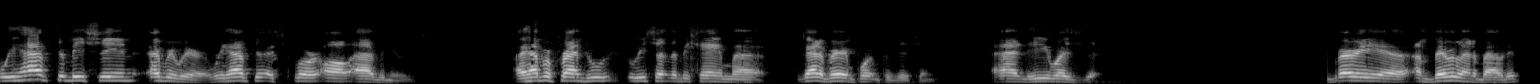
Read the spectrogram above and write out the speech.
we have to be seen everywhere. We have to explore all avenues. I have a friend who recently became uh, got a very important position, and he was very uh, ambivalent about it,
